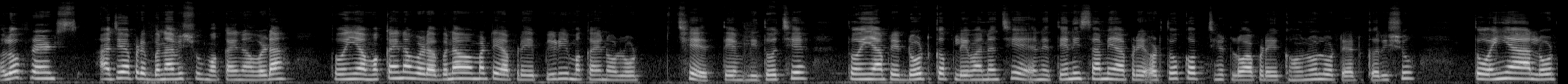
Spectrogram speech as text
હલો ફ્રેન્ડ્સ, આજે આપણે બનાવીશું મકાઈના વડા. તો અહીંયા મકાઈના વડા બનાવવા માટે આપણે પીળી મકાઈનો લોટ છે તેમ લીધો છે. તો અહીંયા આપણે દોઢ કપ લેવાના છે અને તેની સામે આપણે અડધો કપ જેટલો આપણે ઘઉંનો લોટ એડ કરીશું. તો અહીંયા આ લોટ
